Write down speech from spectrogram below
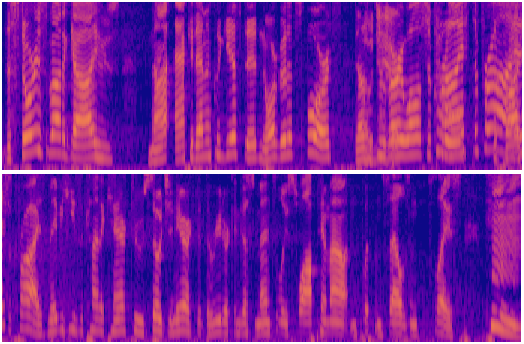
The story's about a guy who's not academically gifted nor good at sports, doesn't Oh, do very well at Surprise, school. surprise. Surprise, surprise. Maybe he's the kind of character who's so generic that the reader can just mentally swap him out and put themselves in place. Hmm.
